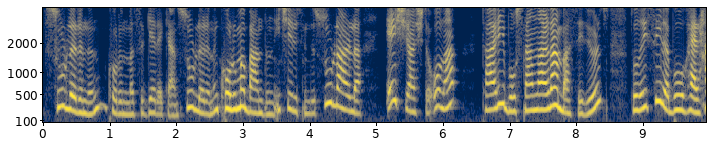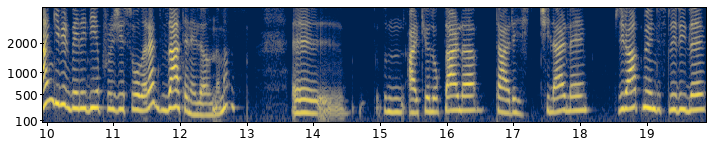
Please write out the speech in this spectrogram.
surlarının korunması gereken surlarının koruma bandının içerisinde surlarla eş yaşta olan tarihi bostanlardan bahsediyoruz. Dolayısıyla bu herhangi bir belediye projesi olarak zaten ele alınamaz. Ee, bunun arkeologlarla, tarihçilerle, ziraat mühendisleriyle,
